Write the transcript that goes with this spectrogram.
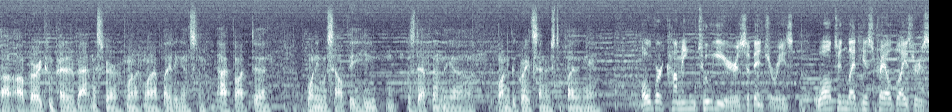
a, a, very competitive atmosphere when I, when I played against him. I thought uh, when he was healthy, he was definitely uh, one of the great centers to play the game. Overcoming two years of injuries, Walton led his Trailblazers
